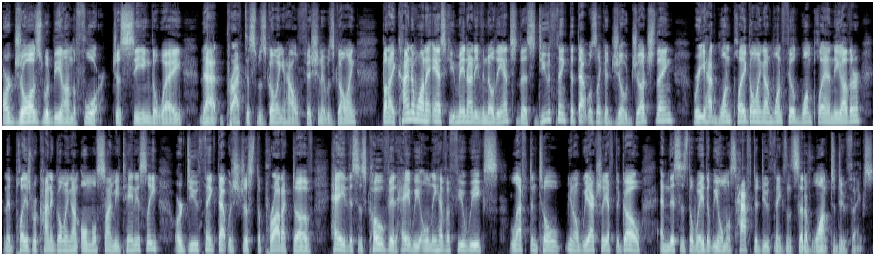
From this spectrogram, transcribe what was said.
our jaws would be on the floor just seeing the way that practice was going and how efficient it was going. But I kind of want to ask you, you may not even know the answer to this. Do you think that that was like a Joe Judge thing where you had one play going on one field, one play on the other, and the plays were kind of going on almost simultaneously? Or do you think that was just the product of, hey, this is COVID. Hey, we only have a few weeks left until, you know, we actually have to go. And this is the way that we almost have to do things instead of want to do things.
